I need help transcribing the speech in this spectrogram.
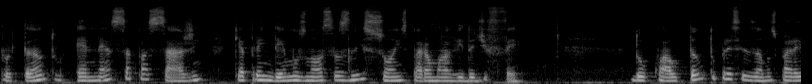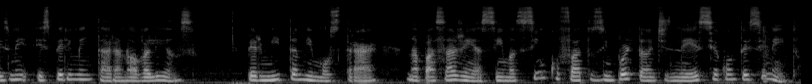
Portanto, é nessa passagem que aprendemos nossas lições para uma vida de fé, do qual tanto precisamos para experimentar a nova aliança. Permita-me mostrar na passagem acima cinco fatos importantes nesse acontecimento.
